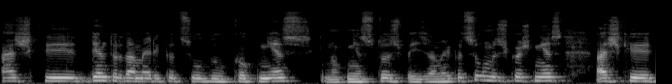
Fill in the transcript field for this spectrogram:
acho que dentro da América do Sul, do que eu conheço, não conheço todos os países da América do Sul, mas os que eu conheço, acho que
